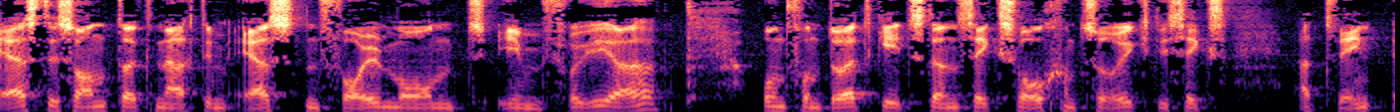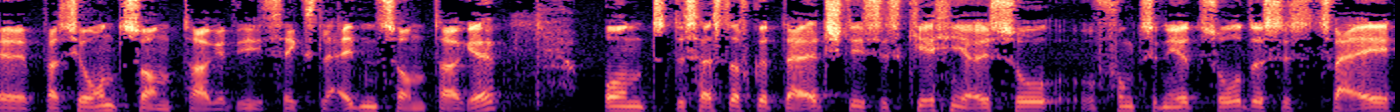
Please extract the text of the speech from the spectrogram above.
erste Sonntag nach dem ersten Vollmond im Frühjahr. Und von dort geht's dann sechs Wochen zurück, die sechs Advent, äh, Passionssonntage, die sechs Leidenssonntage. Und das heißt auf gut Deutsch, dieses Kirchenjahr ist so, funktioniert so, dass es zwei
